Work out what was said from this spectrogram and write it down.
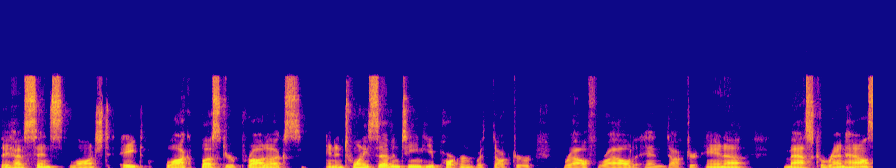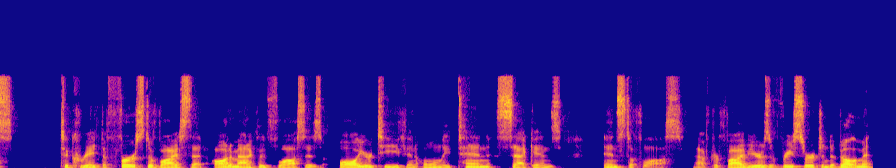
They have since launched eight blockbuster products. And in 2017, he partnered with Dr. Ralf Wild and Dr. Ana Mascarenhas to create the first device that automatically flosses all your teeth in only 10 seconds InstaFloss. After five years of research and development,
